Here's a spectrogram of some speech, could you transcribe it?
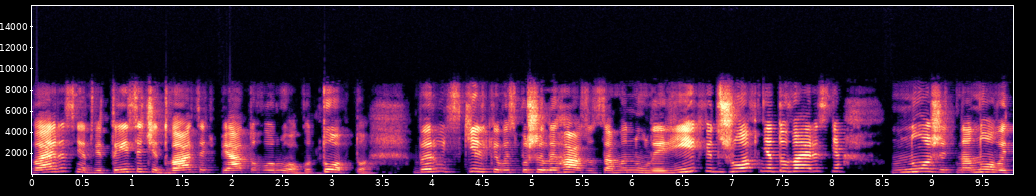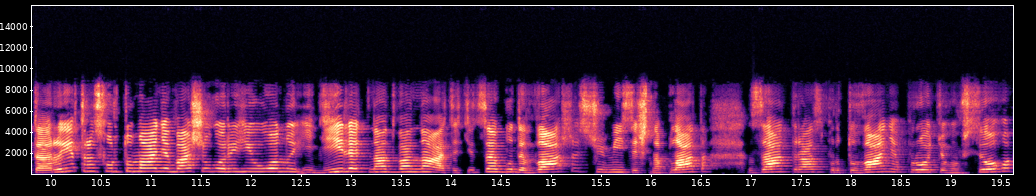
вересня 2025 року. Тобто беруть, скільки ви спожили газу за минулий рік від жовтня до вересня, множать на новий тариф транспортування вашого регіону і ділять на 12. І це буде ваша щомісячна плата за транспортування протягом всього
